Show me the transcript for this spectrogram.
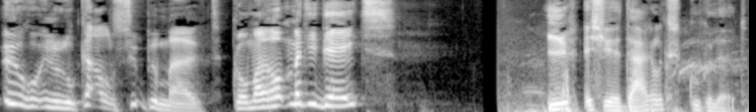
euro in een lokale supermarkt. Kom maar op met die dates. Hier is je dagelijkse koegeluid.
